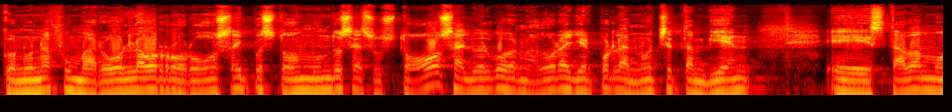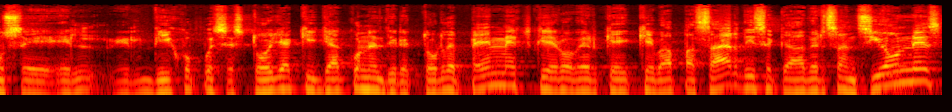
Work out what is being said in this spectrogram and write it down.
con una fumarola horrorosa, y pues todo el mundo se asustó, salió el gobernador ayer por la noche también, eh, estábamos, eh, él, él, dijo, pues estoy aquí ya con el director de Pemex, quiero ver qué, qué va a pasar, dice que va a haber sanciones,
